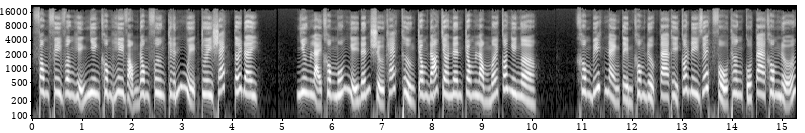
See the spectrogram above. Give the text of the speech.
Phong Phi Vân hiển nhiên không hy vọng Đông Phương Kính Nguyệt truy sát tới đây, nhưng lại không muốn nghĩ đến sự khác thường trong đó cho nên trong lòng mới có nghi ngờ. Không biết nàng tìm không được ta thì có đi giết phụ thân của ta không nữa.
